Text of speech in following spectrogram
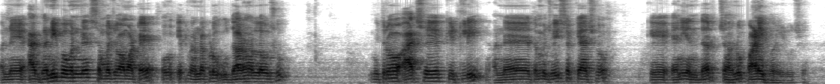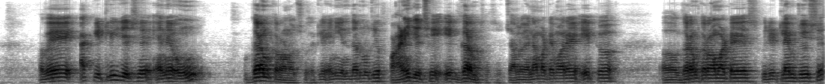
અને આ ઘનીભવનને સમજવા માટે હું એક નાનકડું ઉદાહરણ લઉં છું. મિત્રો, આ છે કેટલી? અને તમે જોઈ શક્યા છો કે એની અંદર ચાનું પાણી ભરેલું છે. હવે આ કેટલી જે છે એને હું ગરમ કરવાનો છું. એટલે એની અંદરનું જે પાણી જે છે એ ગરમ થશે. ચાલો, એના માટે મારે એક ગરમ કરવા માટે સ્પિરિટ લેમ્પ જોઈશે.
